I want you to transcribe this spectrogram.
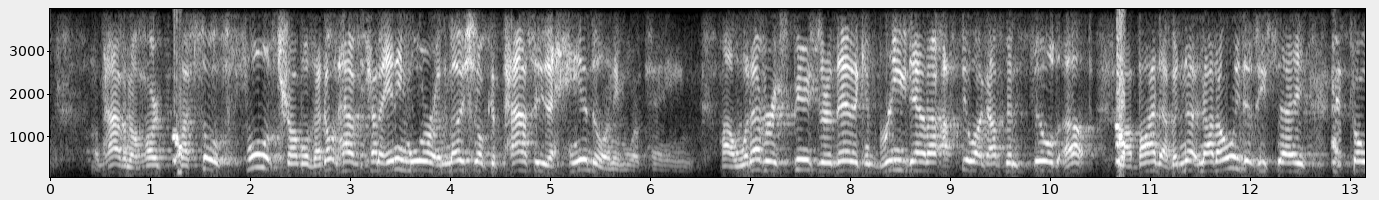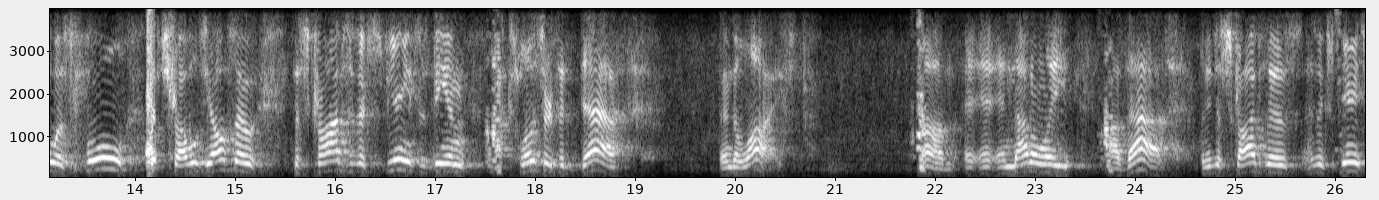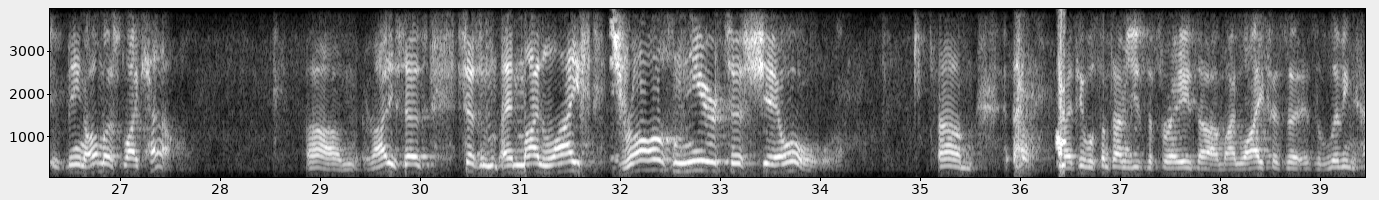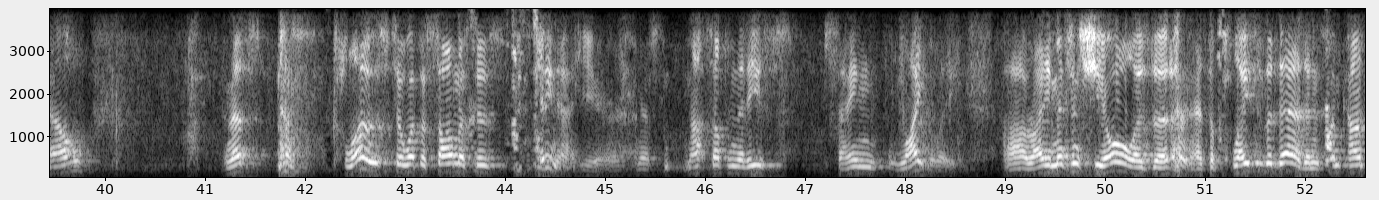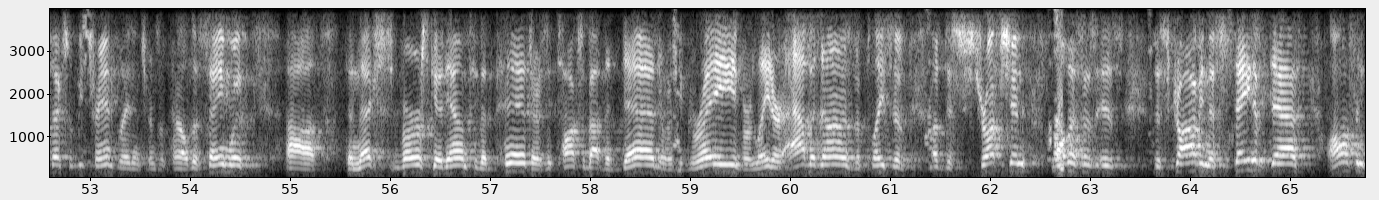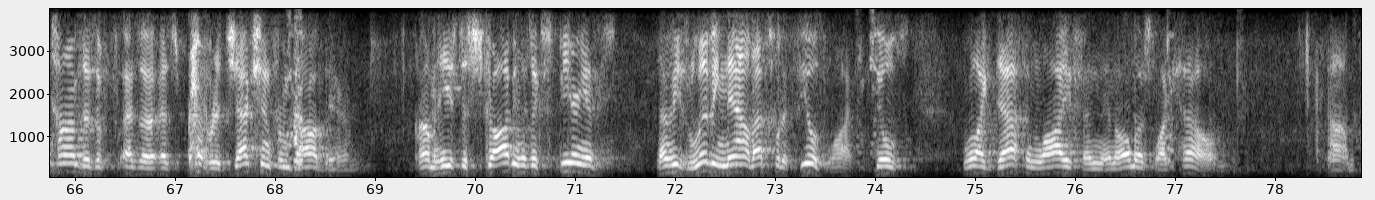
I'm having a hard, my soul is full of troubles. I don't have kind of any more emotional capacity to handle any more pain. Uh, whatever experiences are there that can bring you down, I, I feel like I've been filled up uh, by that. But no, not only does he say his soul is full of troubles, he also describes his experience as being uh, closer to death than to life. Um, and, and not only uh, that, but he describes his, his experience as being almost like hell. Um, right? He says, says, and my life draws near to Sheol. Um, right, people sometimes use the phrase, uh, my life is a, is a living hell. And that's close to what the psalmist is getting at here. And it's not something that he's saying lightly. Uh, right, he mentions Sheol as the as the place of the dead, and in some contexts would be translated in terms of hell. The same with uh, the next verse, go down to the pit, or as it talks about the dead, or the grave, or later Abaddon as the place of, of destruction. All this is, is describing the state of death, oftentimes as a as a as rejection from God. There, um, he's describing his experience. Though he's living now, that's what it feels like. It feels more like death and life, and, and almost like hell. Um,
